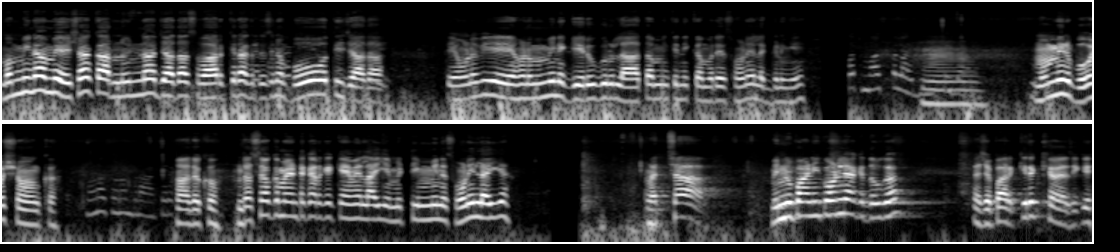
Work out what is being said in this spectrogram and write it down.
ਮੰਮੀ ਨਾ ਹਮੇਸ਼ਾ ਘਰ ਨੂੰ ਇੰਨਾ ਜ਼ਿਆਦਾ ਸਵਾਰ ਕੇ ਰੱਖਦੇ ਸੀ ਨਾ ਬਹੁਤ ਹੀ ਜ਼ਿਆਦਾ। ਤੇ ਹੁਣ ਵੀ ਇਹ ਹੁਣ ਮੰਮੀ ਨੇ ਗੇਰੂ ਗੁਰੂ ਲਾਤਾ ਮੰਮੀ ਕਹਿੰਦੀ ਕਮਰੇ ਸੋਹਣੇ ਲੱਗਣਗੇ। ਬਹੁਤ ਮਸਤ ਲੱਗਦੀ ਹੂੰ ਮੰਮੀ ਨੂੰ ਬਹੁਤ ਸ਼ੌਂਕ ਆ। ਸੋਹਣਾ ਸੋਹਣਾ ਬਣਾ ਕੇ ਆ ਦੇਖੋ। ਦੱਸਿਓ ਕਮੈਂਟ ਕਰਕੇ ਕਿਵੇਂ ਲਾਈ ਹੈ ਮਿੱਟੀ? ਮੰਮੀ ਨੇ ਸੋਹਣੀ ਲਾਈ ਆ ਅੱਛਾ। ਮੈਨੂੰ ਪਾਣੀ ਕੌਣ ਲਿਆ ਕੇ ਦਊਗਾ? ਅੱਛਾ, ਭਰ ਕੇ ਰੱਖਿਆ ਹੋਇਆ ਸੀ ਕਿ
